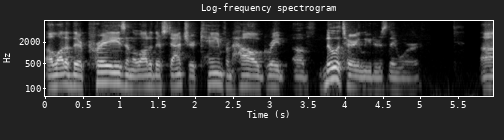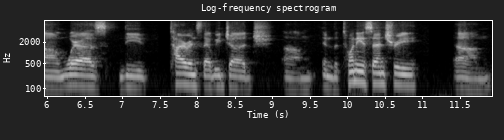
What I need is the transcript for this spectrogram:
a lot of their praise and a lot of their stature came from how great of military leaders they were, um, whereas the tyrants that we judge um, in the 20th century, um,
